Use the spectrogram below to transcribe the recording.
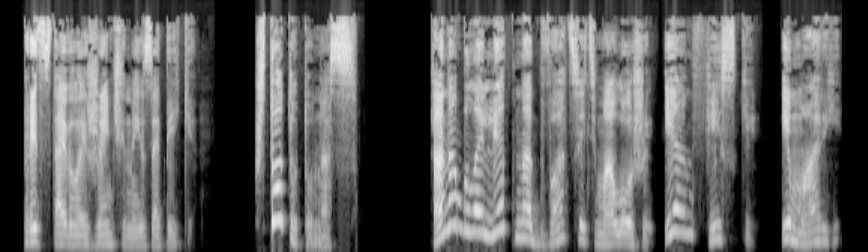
— представилась женщина из опеки. «Что тут у нас?» Она была лет на двадцать моложе и Анфиски, и Марьи,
